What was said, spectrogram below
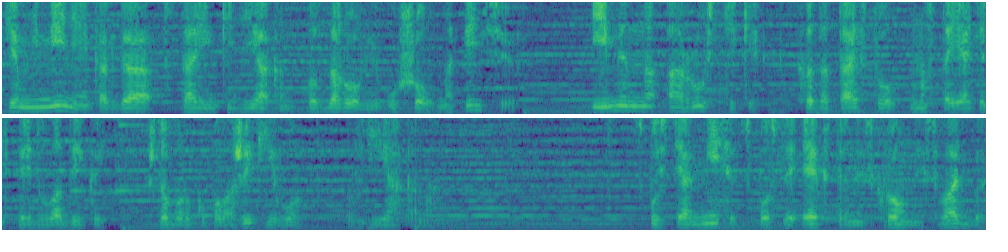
Тем не менее, когда старенький диакон по здоровью ушел на пенсию, именно о Рустике ходатайствовал настоятель перед владыкой, чтобы рукоположить его в диакона. Спустя месяц после экстренной скромной свадьбы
